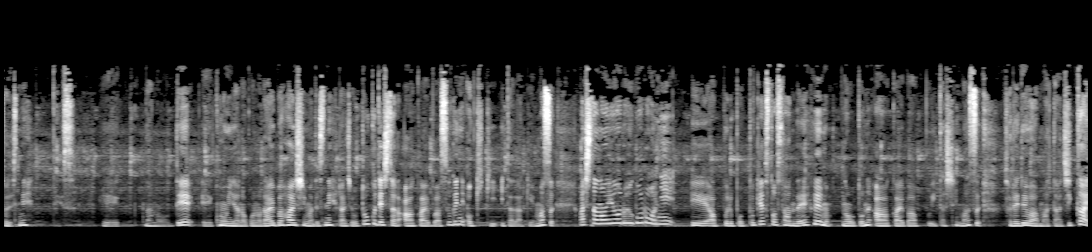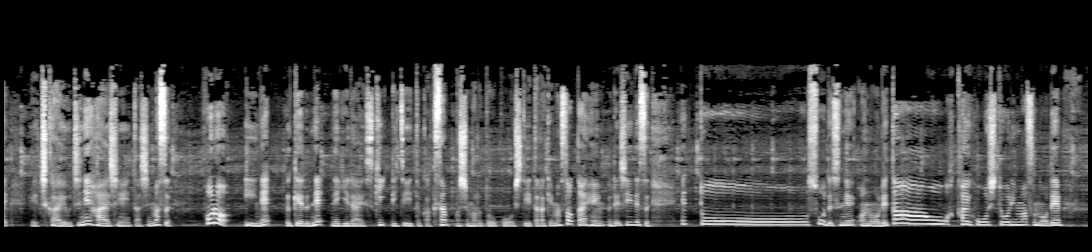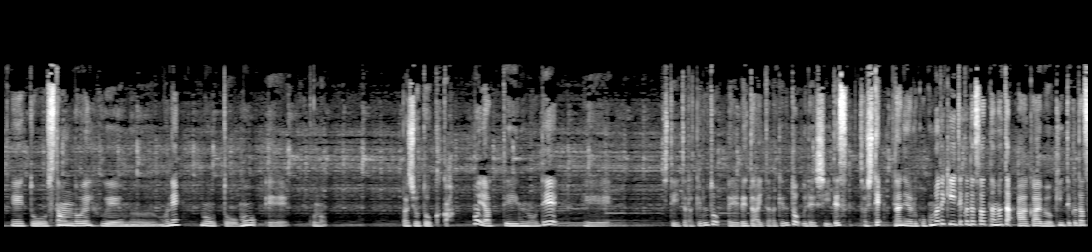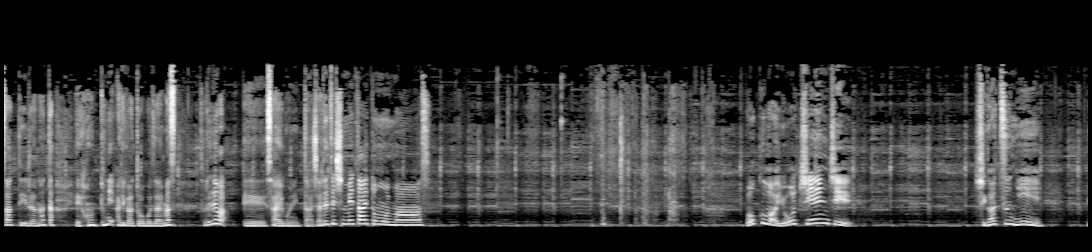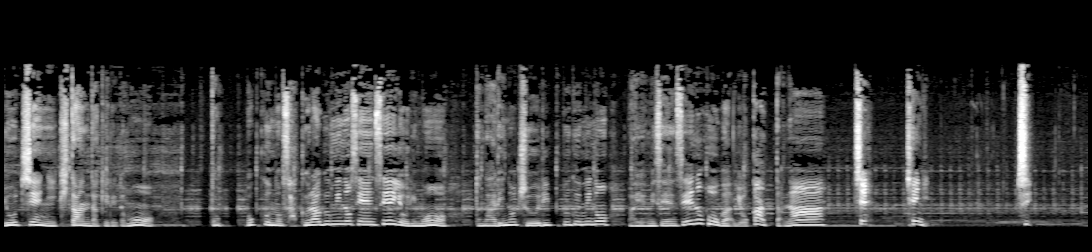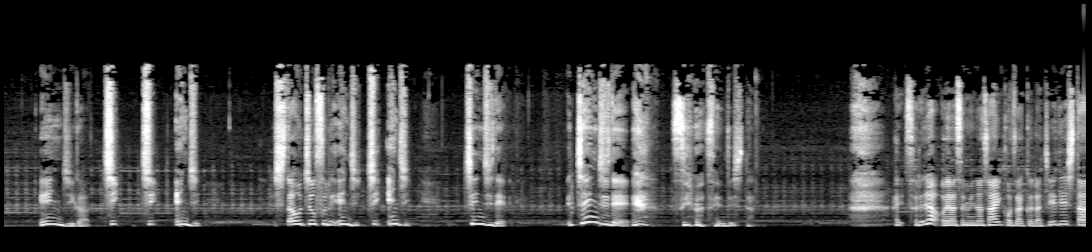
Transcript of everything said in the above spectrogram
そうですね。です、えーなので、えー今夜のこのライブ配信はですねラジオトークでしたらアーカイブはすぐにお聞きいただけます。明日の夜頃に、えー、Apple Podcast スタンド FM ノートねアーカイブアップいたします。それではまた次回、えー近いうちに配信いたします。フォローいいね受けるねねぎらい好きリツイート拡散マシュマロ投稿していただけますと大変嬉しいです。えっとそうですね。あのレターを開放しておりますのでえっとスタンド FM もねノートも、えーこのラジオトークかもやっているので、えーしていただけると、えーレターいただけると嬉しいです。そして何よりここまで聞いてくださったあなたアーカイブを聞いてくださっているあなた、えー本当にありがとうございます。それでは、えー最後にダジャレで締めたいと思います。僕は幼稚園児4月に幼稚園に来たんだけれども僕の桜組の先生よりも隣のチューリップ組のまゆみ先生の方が良かったな。チェチェンギチ。園児がチチ園児舌打ちをする園児チ園児チェンジでチェンジで すいませんでした。はいそれではおやすみなさい。小桜千恵でした。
